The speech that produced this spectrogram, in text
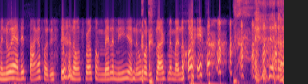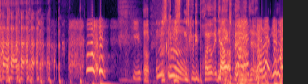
Men nu er jeg lidt bange for, at du stiller nogle spørgsmål mellem linjer nu, hvor du snakker med mig Oh, nu, skal, vi- nu skal vi lige prøve et Nå, eksperiment her. jeg jeg må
